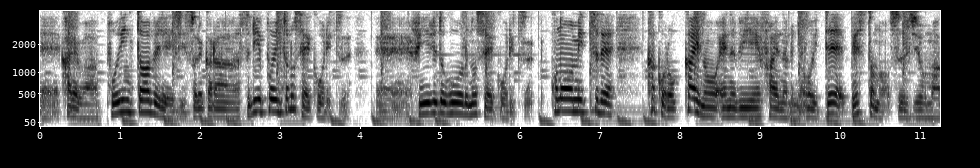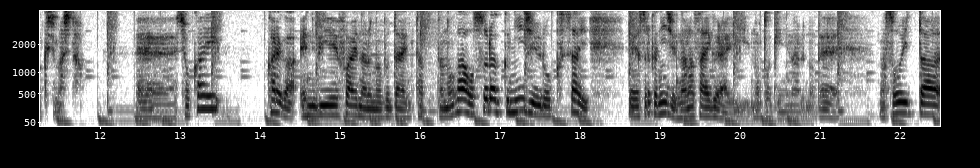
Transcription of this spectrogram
えー、彼はポイントアベレージそれからスリーポイントの成功率、えー、フィールドゴールの成功率。この3つで過去6回の NBA ファイナルにおいてベストの数字をマークしました、えー、初回彼が NBA ファイナルの舞台に立ったのがおそらく26歳、えー、それから27歳ぐらいの時になるので、まあ、そういった、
